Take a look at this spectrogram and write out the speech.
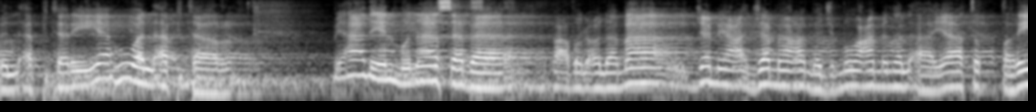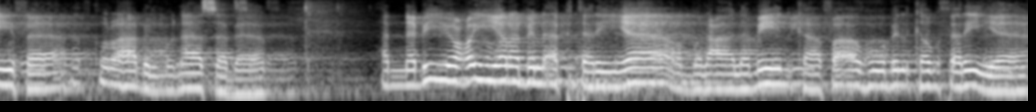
بالأبترية هو الأبتر. بهذه المناسبة بعض العلماء جمع جمع مجموعة من الآيات الطريفة نذكرها بالمناسبة. النبي عير بالأبترية رب العالمين كافأه بالكوثرية.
